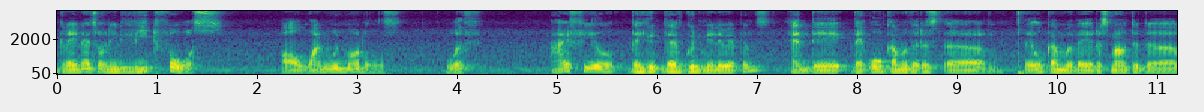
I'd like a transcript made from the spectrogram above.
grey knights are an elite force are one wound models with I feel they they have good melee weapons, and they they all come with a wrist, uh, they all come with a wrist mounted uh,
